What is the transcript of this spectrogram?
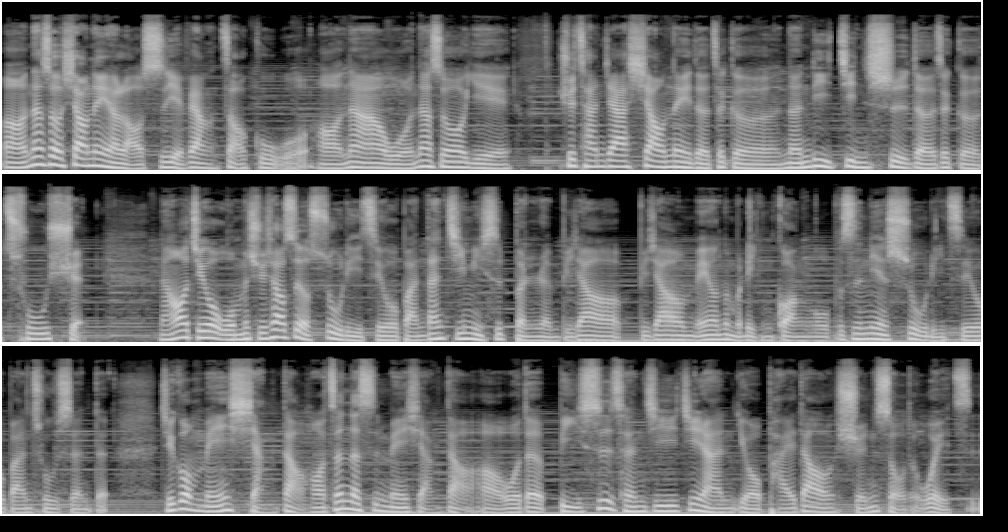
呃那时候校内的老师也非常照顾我，哈，那我那时候也去参加校内的这个能力进士的这个初选。然后结果我们学校是有数理资优班，但吉米是本人比较比较没有那么灵光，我不是念数理资优班出身的。结果没想到哈，真的是没想到哦，我的笔试成绩竟然有排到选手的位置。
